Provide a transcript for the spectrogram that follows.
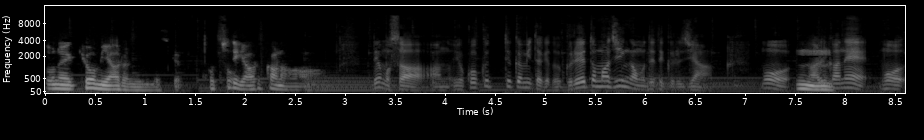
とね、興味あるんですけど、こっちでやるかなでもさ、あの予告っていうか見たけど、グレートマジンガーも出てくるじゃん。もう、あれかね、うん、もう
